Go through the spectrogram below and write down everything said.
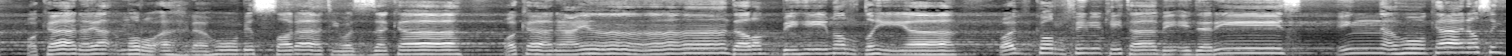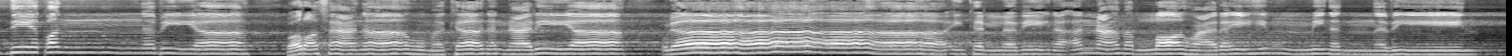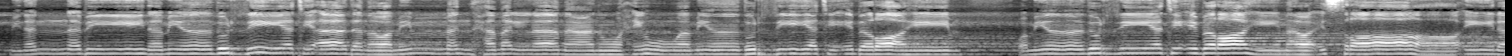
وكان يأمر أهله بالصلاة والزكاة وكان عند ربه مرضيا. واذكر في الكتاب إدريس إنه كان صديقا نبيا. ورفعناه مكانا عليا. أولئك الذين أنعم الله عليهم من النبيين. من النبيين من ذرية آدم وممن حملنا مع نوح ومن ذرية إبراهيم ومن ذرية إبراهيم وإسرائيل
